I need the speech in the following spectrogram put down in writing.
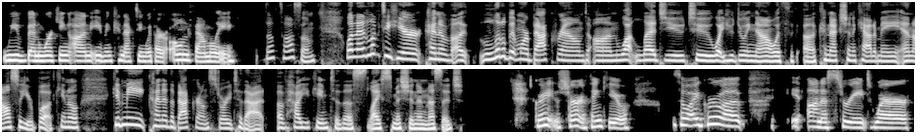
we've been working on even connecting with our own family. That's awesome. Well, I'd love to hear kind of a little bit more background on what led you to what you're doing now with uh, Connexion Academy and also your book. You know, give me kind of the background story to that of how you came to this life's mission and message. Great. Sure. Thank you. So I grew up on a street where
